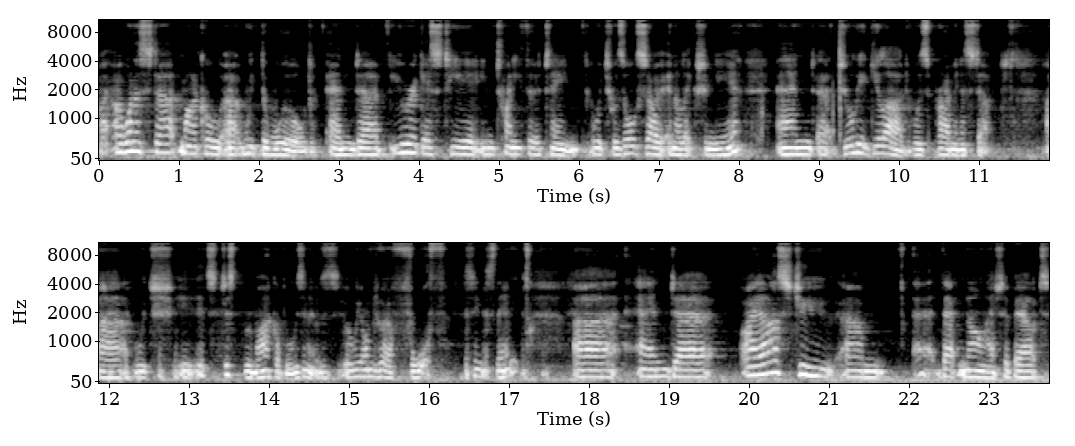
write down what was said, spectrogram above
I, I want to start, Michael, uh, with the world. And uh, you were a guest here in 2013, which was also an election year, and uh, Julia Gillard was Prime Minister. Uh, which it's just remarkable, isn't it? it was, are we on to our fourth since then? Uh, and uh, I asked you um, that night about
